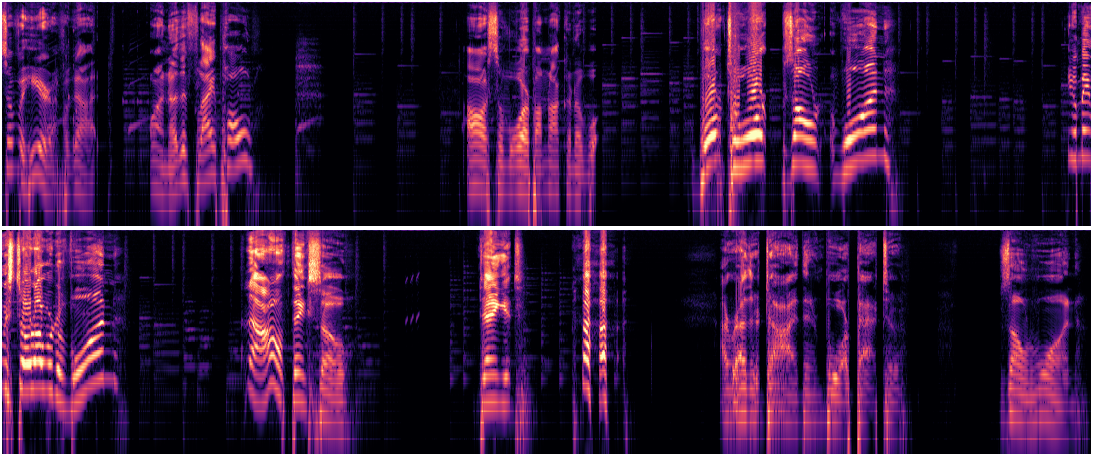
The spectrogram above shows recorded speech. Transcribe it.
What's over here? I forgot. Oh, another flagpole? Oh, it's a warp. I'm not going to. Wa- warp to warp zone one? You gonna make me start over to one? No, I don't think so. Dang it. I'd rather die than warp back to zone one.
